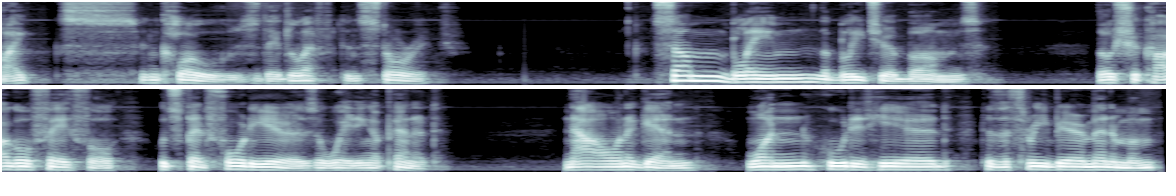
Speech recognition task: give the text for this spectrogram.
bikes and clothes they'd left in storage. Some blamed the bleacher bums, those Chicago faithful who'd spent forty years awaiting a pennant. Now and again, one who'd adhered to the three beer minimum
